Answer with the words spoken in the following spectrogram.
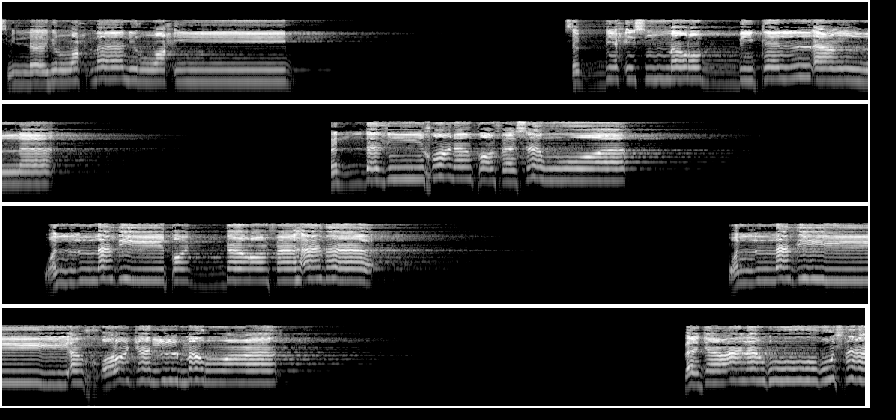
بسم الله الرحمن الرحيم. سبح اسم ربك الأعلى. الذي خلق فسوى والذي قدر فهدى. والذي أخرج المرعى. فجعله غثاء.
